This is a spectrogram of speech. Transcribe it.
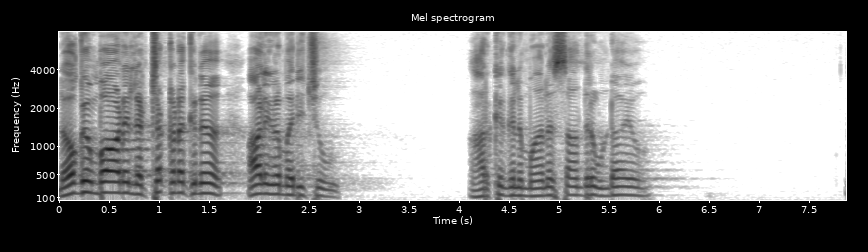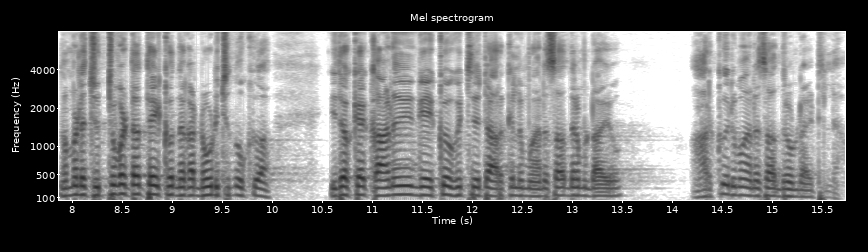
ലോകമെമ്പാടെ ലക്ഷക്കണക്കിന് ആളുകൾ മരിച്ചു. ആർക്കെങ്കിലും മാനസാന്തരം ഉണ്ടായോ? നമ്മുടെ ചുറ്റുവട്ടത്തേക്കൊന്ന് കണ്ണോടിച്ച് നോക്കുക. ഇതൊക്കെ കാണുകയും കേൾക്കുകയൊക്കെ ചെയ്തിട്ട് ആർക്കെങ്കിലും മാനസാന്തരം ഉണ്ടായോ? ആർക്കും ഒരു മാനസാന്തരം ഉണ്ടായിട്ടില്ല.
